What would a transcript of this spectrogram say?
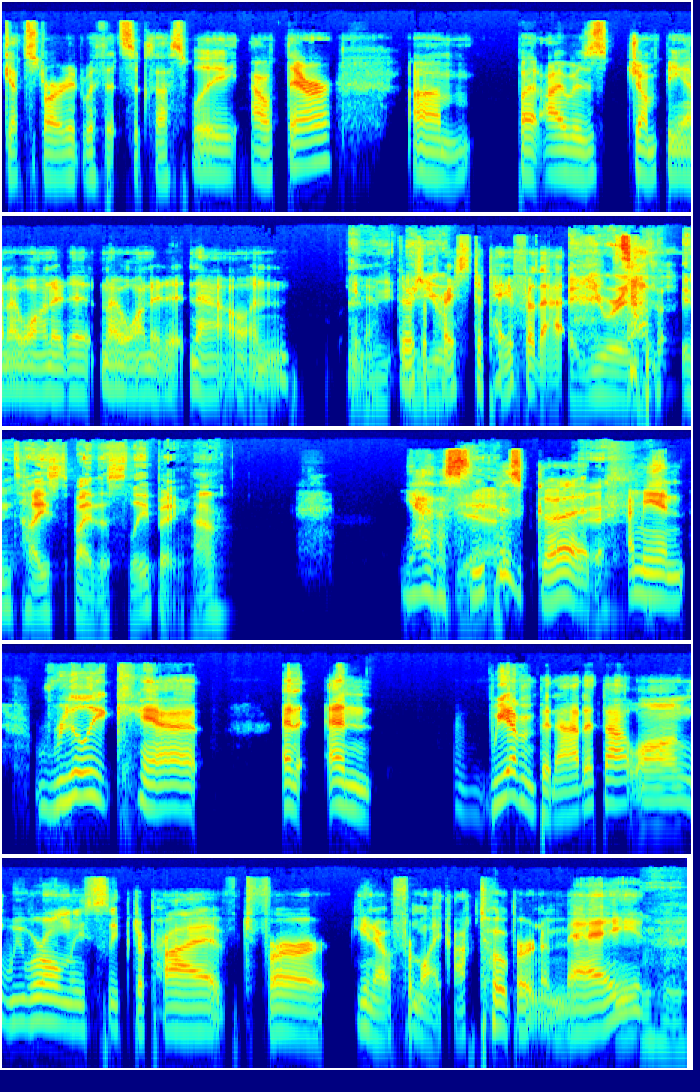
get started with it successfully out there. Um, but I was jumpy and I wanted it and I wanted it now. And, you And know, you- there's a you- price to pay for that. And you were ent- enticed by the sleeping, huh? Yeah, the sleep Yeah. is good. I mean, really can't and and we haven't been at it that long. We were only sleep deprived for, you know, from like October to May. Mhm.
